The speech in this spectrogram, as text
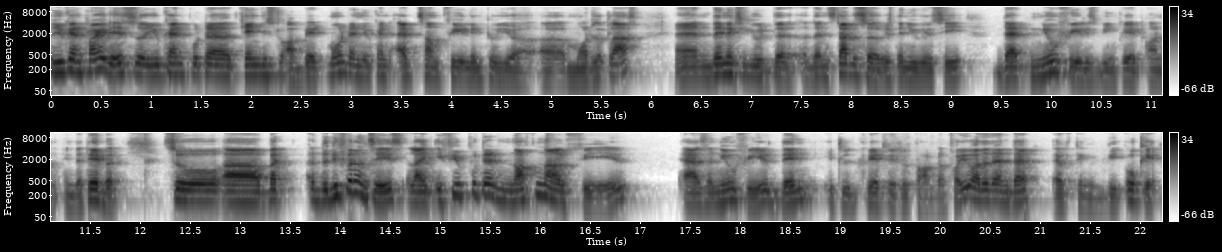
so you can try this. So you can put a changes to update mode and you can add some field into your uh, model class and then execute the then start the service. Then you will see that new field is being created on in the table. So uh, but the difference is like if you put a not null field as a new field, then it will create little problem for you. Other than that, everything will be okay.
